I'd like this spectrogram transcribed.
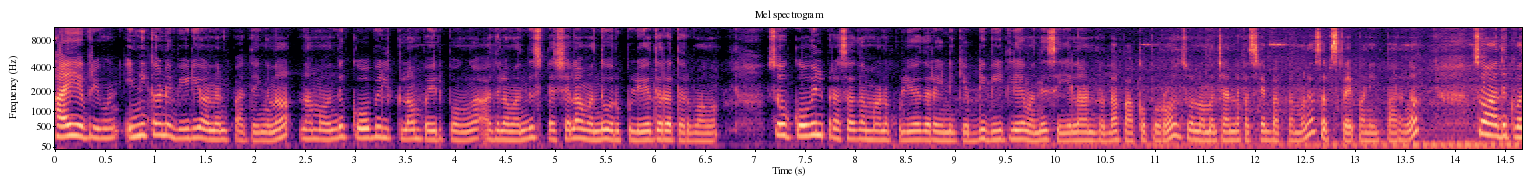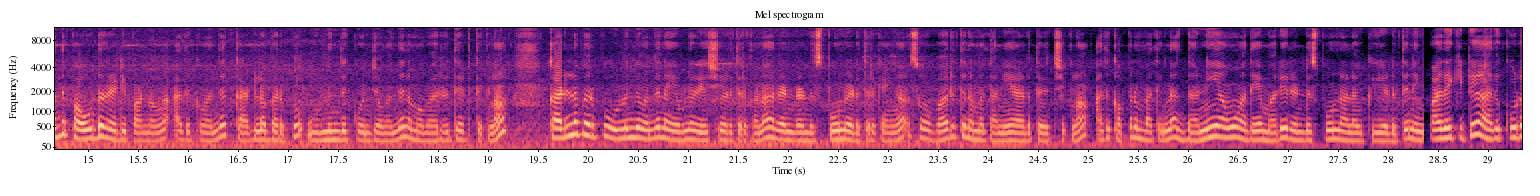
ஹாய் எவ்ரி ஒன் இன்றைக்கான வீடியோ என்னென்னு பார்த்தீங்கன்னா நம்ம வந்து கோவிலுக்கெலாம் போயிருப்போங்க. அதில் வந்து ஸ்பெஷலாக வந்து ஒரு புளியோதரை தருவாங்க. ஸோ கோவில் பிரசாதமான புளியோதரை இன்றைக்கி எப்படி வீட்லேயே வந்து செய்யலான்றதான் பார்க்க போகிறோம் ஸோ நம்ம சேனலை ஃபஸ்ட் டைம் பார்க்குறோம்னா சப்ஸ்கிரைப் பண்ணிட்டு பாருங்கள் ஸோ அதுக்கு வந்து பவுடர் ரெடி பண்ணோங்க அதுக்கு வந்து கடலைப்பருப்பு உளுந்து கொஞ்சம் வந்து நம்ம வறுத்து எடுத்துக்கலாம். கடலைப்பருப்பு உளுந்து வந்து நான் எவ்வளோ ரேஷியோ எடுத்திருக்கேன்னா ரெண்டு ரெண்டு ஸ்பூன் எடுத்திருக்கேங்க. ஸோ வறுத்து நம்ம தனியாக எடுத்து வச்சுக்கலாம். அதுக்கப்புறம் பார்த்திங்கன்னா தனியாகவும் அதே மாதிரி ரெண்டு ஸ்பூன் அளவுக்கு எடுத்து நீங்கள் வதக்கிட்டு அது கூட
